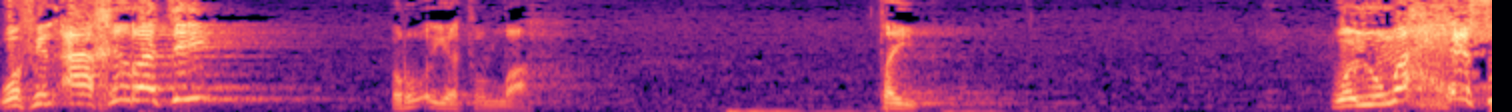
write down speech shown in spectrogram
وفي الآخرة رؤية الله. طيب ويمحص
